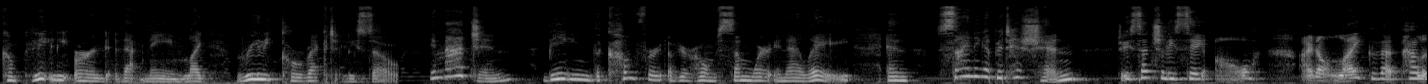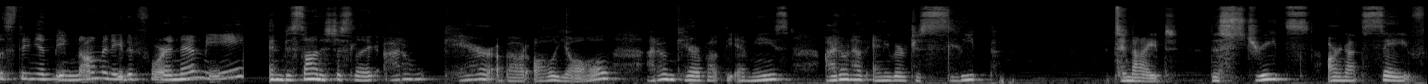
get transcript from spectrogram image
completely earned that name, like really correctly so. Imagine being in the comfort of your home somewhere in LA and signing a petition to essentially say, oh, I don't like that Palestinian being nominated for an Emmy. And Bisan is just like, I don't care about all y'all. I don't care about the Emmys. I don't have anywhere to sleep tonight. The streets are not safe.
